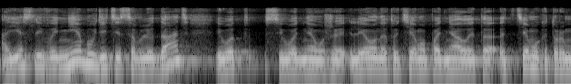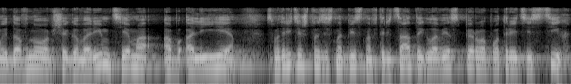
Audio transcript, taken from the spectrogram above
А если вы не будете соблюдать, и вот сегодня уже Леон эту тему поднял, это тему, которую мы давно вообще говорим, тема об Алие. Смотрите, что здесь написано в 30 главе с 1 по 3 стих.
